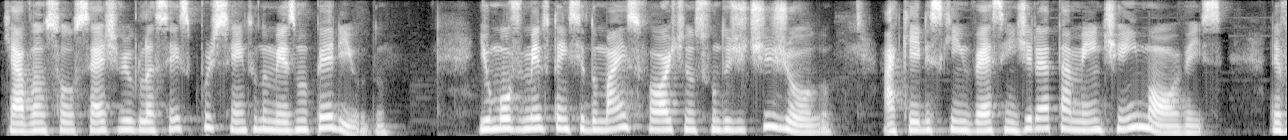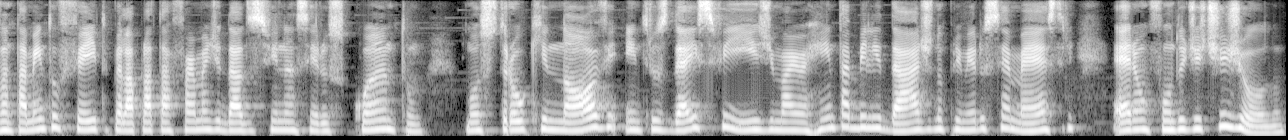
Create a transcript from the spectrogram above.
que avançou 7,6% no mesmo período. E o movimento tem sido mais forte nos fundos de tijolo, aqueles que investem diretamente em imóveis. Levantamento feito pela plataforma de dados financeiros Quantum mostrou que nove entre os dez FIIs de maior rentabilidade no primeiro semestre eram fundo de tijolo,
